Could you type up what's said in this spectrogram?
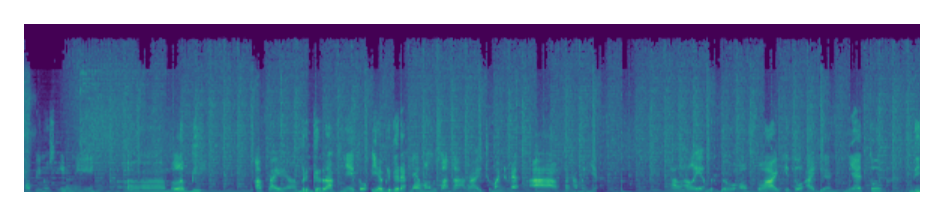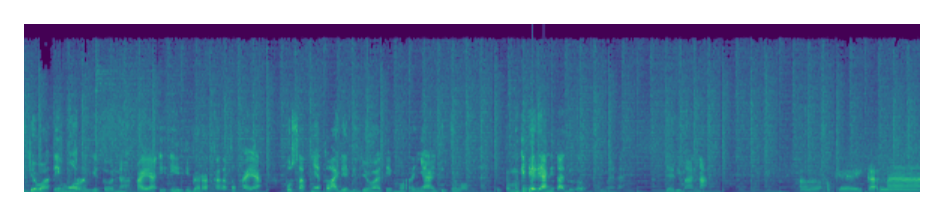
kopi nus ini um, lebih apa ya bergeraknya itu ya bergeraknya emang Nusantara cuman uh, apa namanya hal-hal yang berbau offline itu adanya itu di Jawa Timur gitu nah kayak ibarat kata tuh kayak pusatnya tuh ada di Jawa Timurnya gitu loh gitu mungkin dari Anita dulu gimana dari mana uh, oke okay. karena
